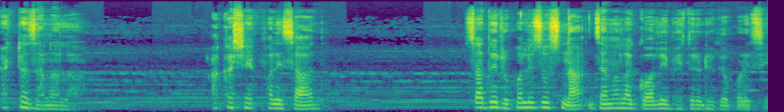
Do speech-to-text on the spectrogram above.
একটা জানালা। আকাশে এক ফালি চাঁদ। চাঁদের রূপালি জ্যোৎস্না জানালা গলে ভেতরে ঢুকে পড়েছে।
